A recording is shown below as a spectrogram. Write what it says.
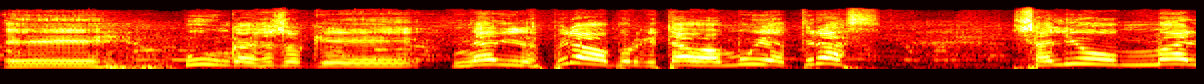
Eh, un cabezazo que nadie lo esperaba porque estaba muy atrás. Salió mal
